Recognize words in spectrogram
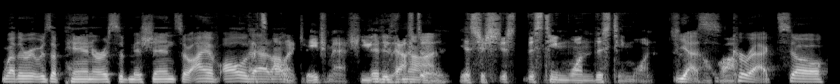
whether it was a pin or a submission. So I have all of That's that. That's not a cage match. You, you have not. to, it's just, just this team won, this team won. So, yes, oh, wow. correct. So,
